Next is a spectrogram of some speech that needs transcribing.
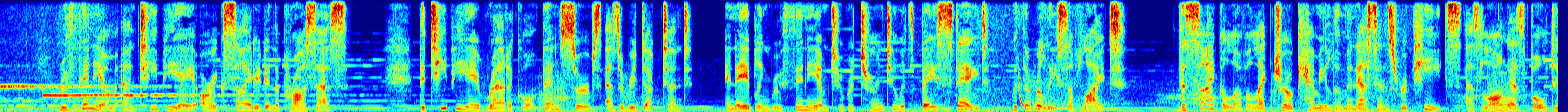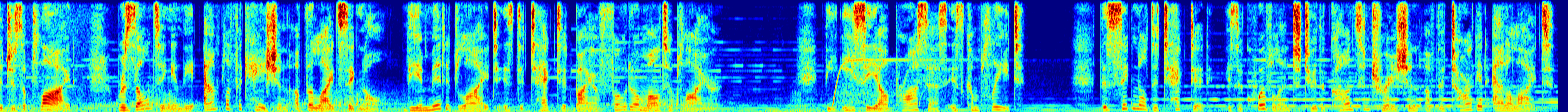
Ruthenium and TPA are excited in the process. The TPA radical then serves as a reductant, enabling ruthenium to return to its base state with the release of light. The cycle of electrochemiluminescence repeats as long as voltage is applied, resulting in the amplification of the light signal. The emitted light is detected by a photomultiplier. The ECL process is complete. The signal detected is equivalent to the concentration of the target analyte.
